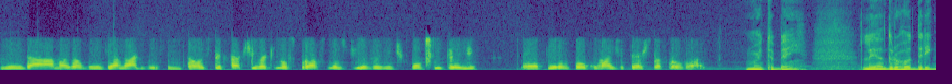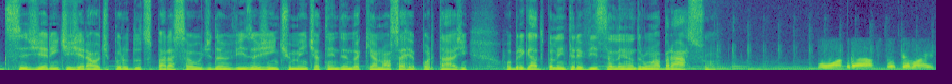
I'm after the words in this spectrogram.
e ainda há mais alguns de análise sim. Então a expectativa é que nos próximos dias a gente consiga aí, é, ter um pouco mais de testes aprovados. Muito bem. Leandro Rodrigues, gerente geral de produtos para a saúde da Anvisa, gentilmente atendendo aqui a nossa reportagem. Obrigado pela entrevista, Leandro. Um abraço. Um abraço, até mais.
